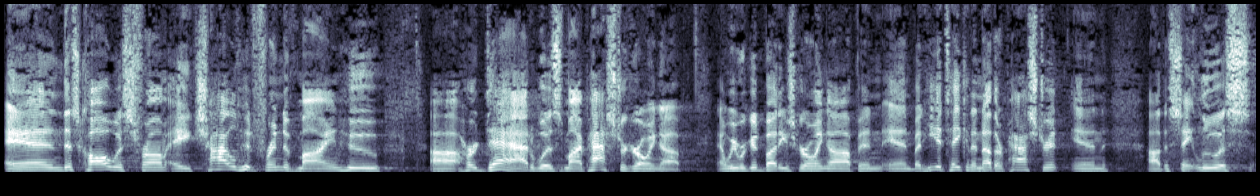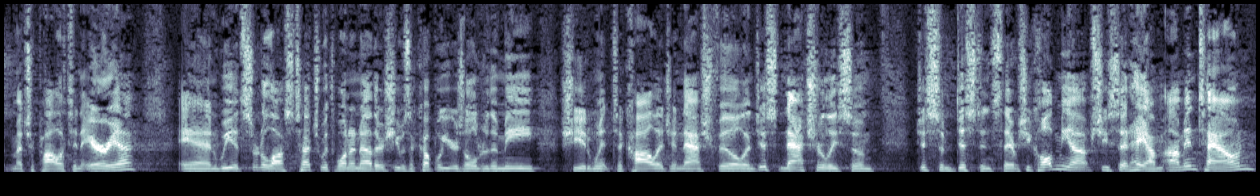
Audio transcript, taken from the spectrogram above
And this call was from a childhood friend of mine who, uh, her dad was my pastor growing up. And we were good buddies growing up, and, and, but he had taken another pastorate in uh, the St. Louis metropolitan area and we had sort of lost touch with one another. She was a couple years older than me. She had went to college in Nashville, and just naturally some just some distance there. She called me up. She said, "Hey, I'm I'm in town,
